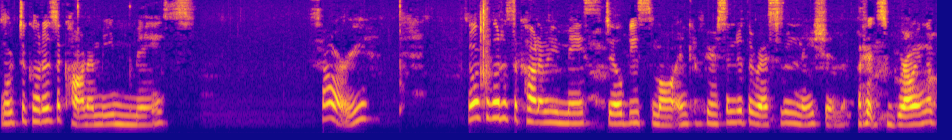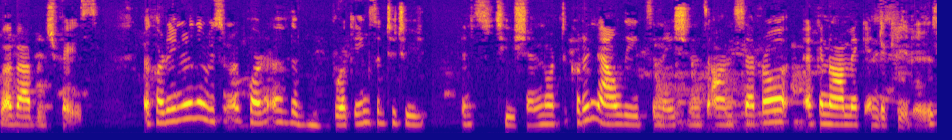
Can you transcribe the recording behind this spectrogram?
North Dakota's economy may, sorry, North Dakota's economy may still be small in comparison to the rest of the nation, but it's growing above average pace. According to the recent report of the Brookings Institu- Institution, North Dakota now leads the nation on several economic indicators.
